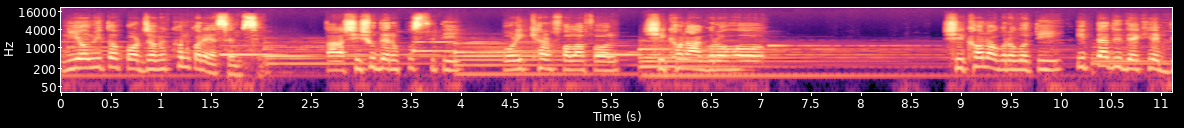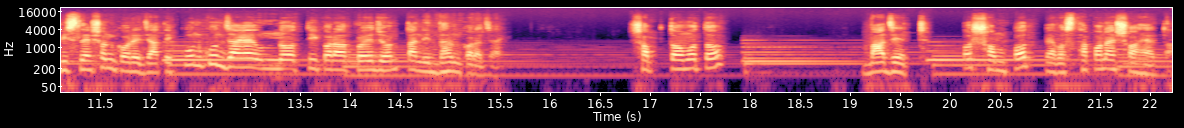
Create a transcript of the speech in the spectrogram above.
নিয়মিত পর্যবেক্ষণ করে এসএমসি তারা শিশুদের উপস্থিতি, পরীক্ষার ফলাফল, শিখন আগ্রহ, শিখন অগ্রগতি ইত্যাদি দেখে বিশ্লেষণ করে যাতে কোন কোন জায়গায় উন্নতি করা প্রয়োজন তা নির্ধারণ করা যায়। সপ্তমত বাজেট ও সম্পদ ব্যবস্থাপনায় সহায়তা।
